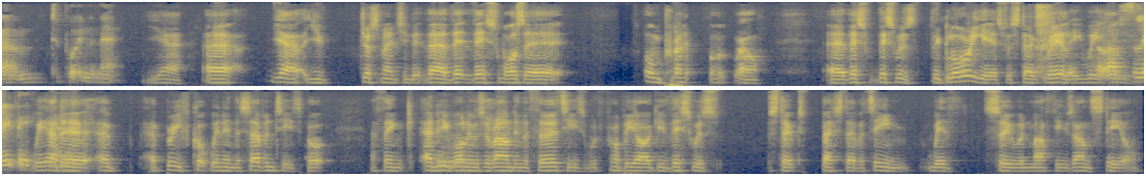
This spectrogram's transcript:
um, to put in the net. Yeah, uh, yeah, you've just mentioned it there. This was a unpre- well, uh, this this was the glory years for Stoke. Really, we Oh, absolutely, we had yeah. a, a a brief cup win in the seventies, but I think anyone Mm. who was around in the thirties would probably argue this was Stoke's best ever team with Soo and Matthews and Steele.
